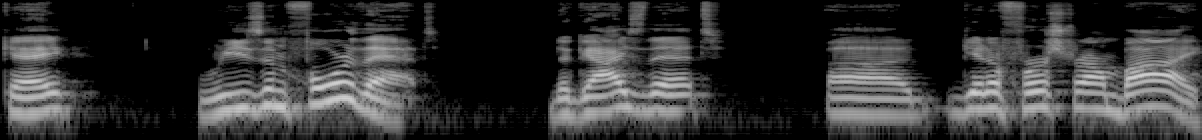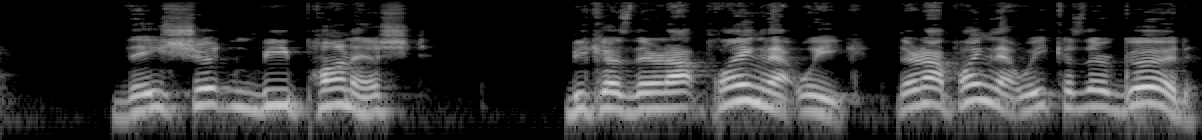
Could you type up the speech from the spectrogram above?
Okay. Reason for that the guys that uh, get a first round bye, they shouldn't be punished because they're not playing that week. They're not playing that week because they're good.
